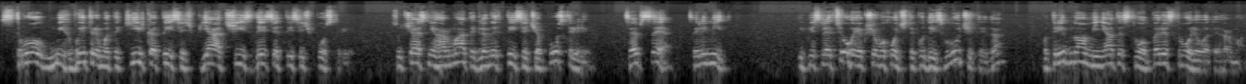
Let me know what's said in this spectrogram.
ствол міг витримати кілька тисяч, 5, 6, 10 тисяч пострілів. Сучасні гармати для них тисяча пострілів це все, це ліміт. І після цього, якщо ви хочете кудись влучити, да, потрібно міняти ствол, перестволювати гармату.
